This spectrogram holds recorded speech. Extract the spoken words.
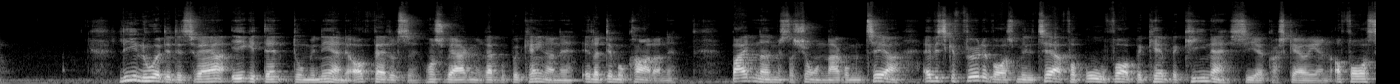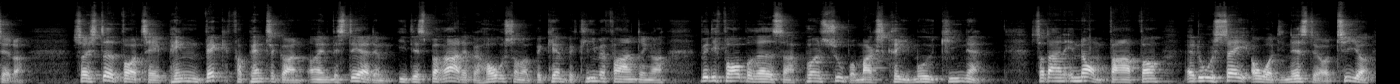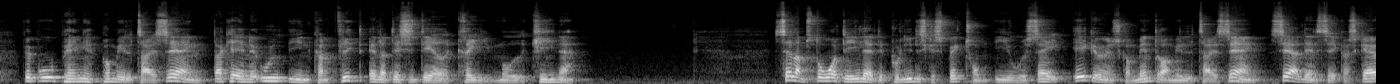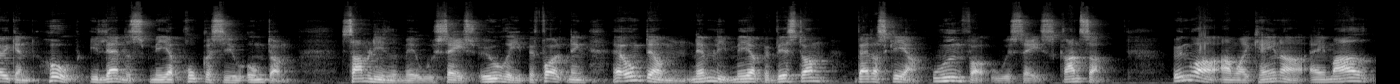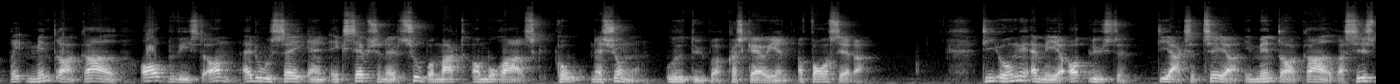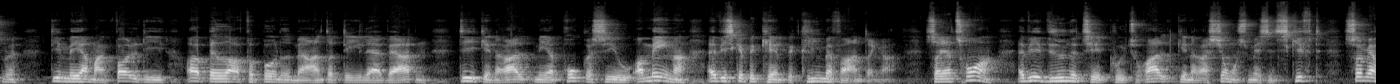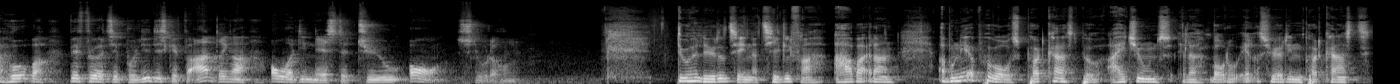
Lige nu er det desværre ikke den dominerende opfattelse hos hverken republikanerne eller demokraterne. Biden-administrationen argumenterer, at vi skal flytte vores militære forbrug for at bekæmpe Kina, siger Koskarian og fortsætter – så i stedet for at tage penge væk fra Pentagon og investere dem i desperate behov som at bekæmpe klimaforandringer, vil de forberede sig på en supermagtskrig mod Kina. Så der er en enorm fare for, at USA over de næste årtier vil bruge penge på militarisering, der kan ende ud i en konflikt eller decideret krig mod Kina. Selvom store dele af det politiske spektrum i USA ikke ønsker mindre militarisering, ser Lindsey Koskarigan håb i landets mere progressive ungdom – Sammenlignet med USA's øvrige befolkning er ungdommen nemlig mere bevidst om, hvad der sker uden for USA's grænser. Yngre amerikanere er i meget mindre grad overbeviste om, at USA er en exceptionel supermagt og moralsk god nation, uddyber Koskarian og fortsætter. De unge er mere oplyste, de accepterer i mindre grad racisme, de er mere mangfoldige og er bedre forbundet med andre dele af verden. De er generelt mere progressive og mener, at vi skal bekæmpe klimaforandringer. Så jeg tror, at vi er vidne til et kulturelt generationsmæssigt skift, som jeg håber vil føre til politiske forandringer over de næste 20 år, slutter hun. Du har lyttet til en artikel fra Arbejderen. Abonner på vores podcast på iTunes, eller hvor du ellers hører din podcast.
